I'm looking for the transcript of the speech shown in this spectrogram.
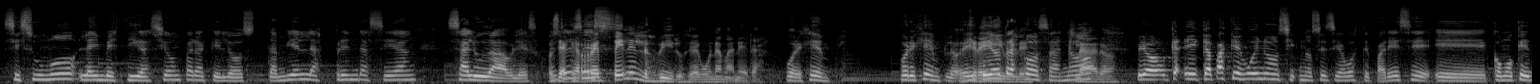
se sumó la investigación para que los, también las prendas sean saludables. O sea, que repelen los virus de alguna manera. Por ejemplo por ejemplo, entre otras cosas, ¿no? Claro. Pero eh, capaz que es bueno, no sé si a vos te parece, eh, como que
